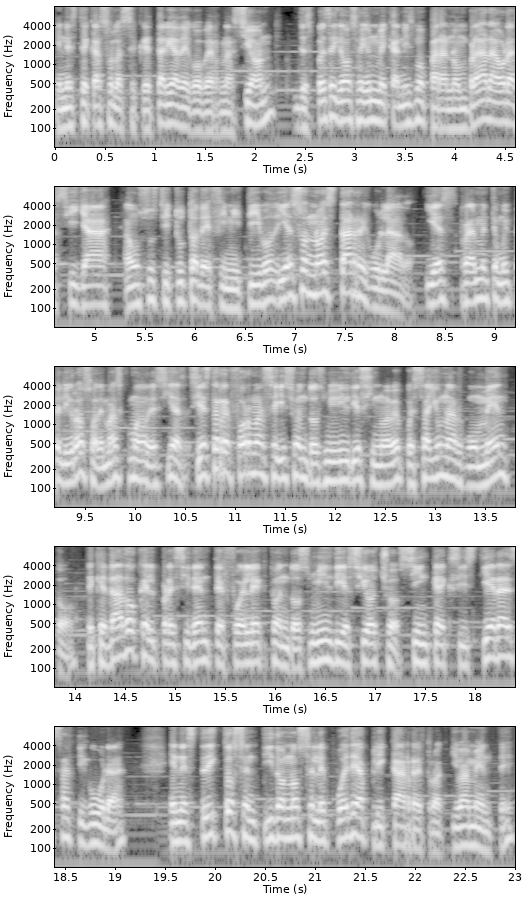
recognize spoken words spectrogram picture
en este caso la secretaria de gobernación. Después, digamos, hay un mecanismo para nombrar ahora sí ya a un sustituto definitivo y eso no está regulado y es realmente muy peligroso. Además, como decías, si esta reforma se hizo en 2019, pues hay un argumento de que dado que el presidente fue electo en 2018 sin que existiera esa figura, en estricto sentido no se le puede aplicar retroactivamente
